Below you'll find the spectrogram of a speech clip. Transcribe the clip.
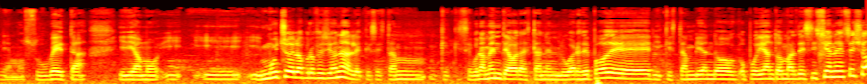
digamos, su beta y digamos y, muchos de los profesionales que se están que, seguramente ahora están en lugares de poder y que están viendo o podían tomar decisiones sé yo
